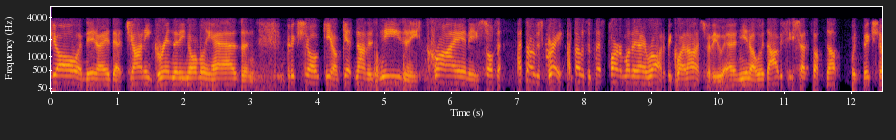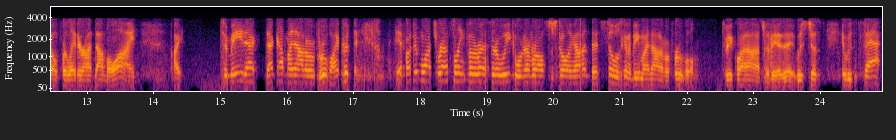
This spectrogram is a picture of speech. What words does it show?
Show, and you know, he had that Johnny grin that he normally has, and Big Show, you know, getting on his knees and he's crying, and he's so. I thought it was great. I thought it was the best part of Monday Night Raw, to be quite honest with you. And you know, it obviously sets something up with Big Show for later on down the line. I, to me, that that got my nod of approval. I couldn't, if I didn't watch wrestling for the rest of the week or whatever else was going on, that still was going to be my nod of approval. To be quite honest with you, it was just, it was that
